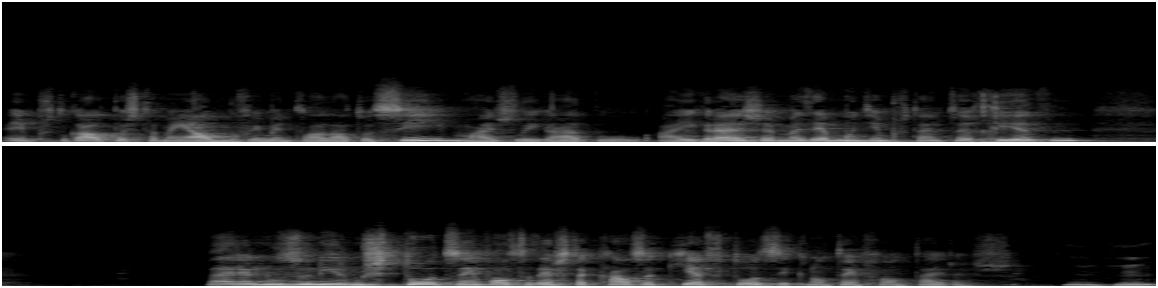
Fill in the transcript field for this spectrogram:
Em Portugal, depois também há o movimento Laudato Si, mais ligado à igreja, mas é muito importante a rede para nos unirmos todos em volta desta causa que é de todos e que não tem fronteiras. Uhum.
